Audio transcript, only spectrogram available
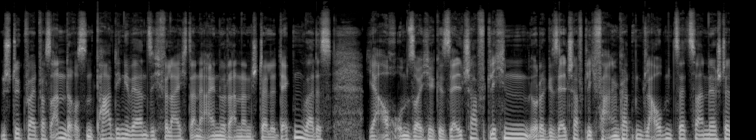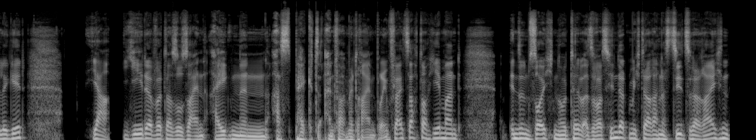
ein Stück weit was anderes. Ein paar Dinge werden sich vielleicht an der einen oder anderen Stelle decken, weil es ja auch um solche gesellschaftlichen oder gesellschaftlich verankerten Glaubenssätze an der Stelle geht ja, jeder wird da so seinen eigenen Aspekt einfach mit reinbringen. Vielleicht sagt auch jemand in einem solchen Hotel, also was hindert mich daran, das Ziel zu erreichen?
